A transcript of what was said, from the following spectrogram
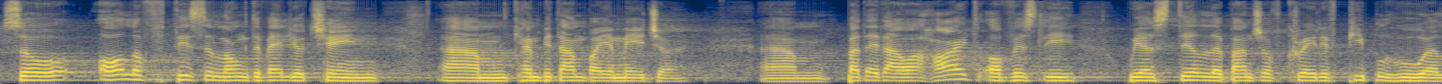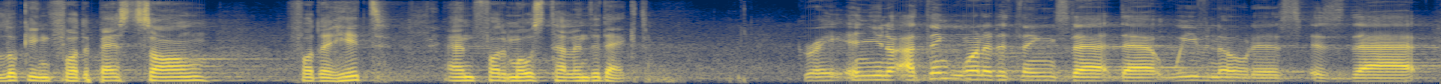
So all of this along the value chain um, can be done by a major. Um, but at our heart, obviously, we are still a bunch of creative people who are looking for the best song, for the hit, and for the most talented act. Great. And you know, I think one of the things that, that we've noticed is that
